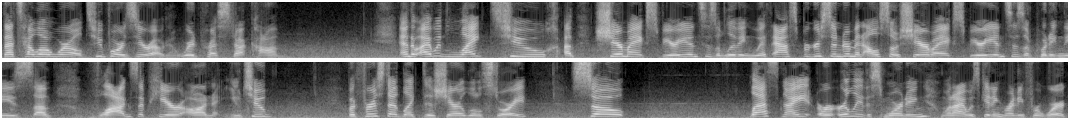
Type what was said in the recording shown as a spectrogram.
That's Hello World 240.wordpress.com. And I would like to uh, share my experiences of living with Asperger's syndrome and also share my experiences of putting these um, vlogs up here on YouTube. But first, I'd like to share a little story. So, last night or early this morning when I was getting ready for work,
